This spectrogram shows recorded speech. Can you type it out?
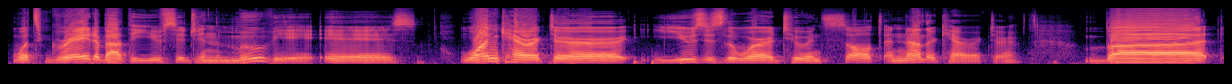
what's great about the usage in the movie is one character uses the word to insult another character, but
